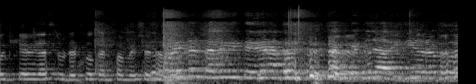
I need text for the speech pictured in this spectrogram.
उनके बिना स्टूडेंट को कंफर्मेशन तो थोड़ी देर पहले तेरे जा रही थी और अब हूँ।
